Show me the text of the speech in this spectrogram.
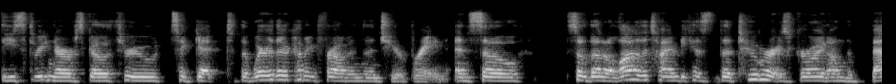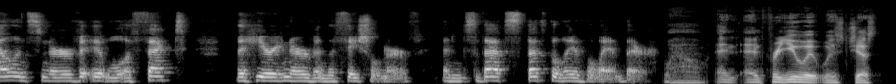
these three nerves go through to get to the where they're coming from and then to your brain. And so so that a lot of the time because the tumor is growing on the balance nerve, it will affect the hearing nerve and the facial nerve. And so that's that's the lay of the land there. Wow. And and for you it was just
